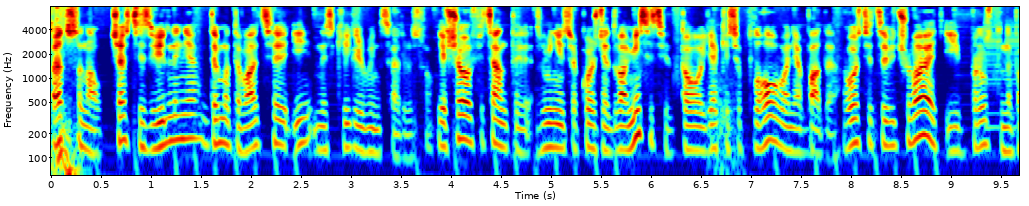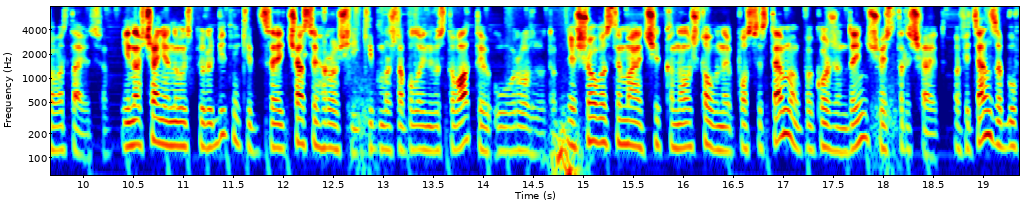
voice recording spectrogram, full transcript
персонал, часті звільнення, демотивація і низький рівень сервісу. Якщо офіціанти змінюються кожні два місяці, то якість обслуговування падає. Гості це відчувають і просто не повертаються. І навчання нових співробітників це час і гроші, які б можна було інвестувати у розвиток. Якщо у вас немає чітко налаштованої постсистеми, ви кожен день щось втрачаєте. Офіціант забув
